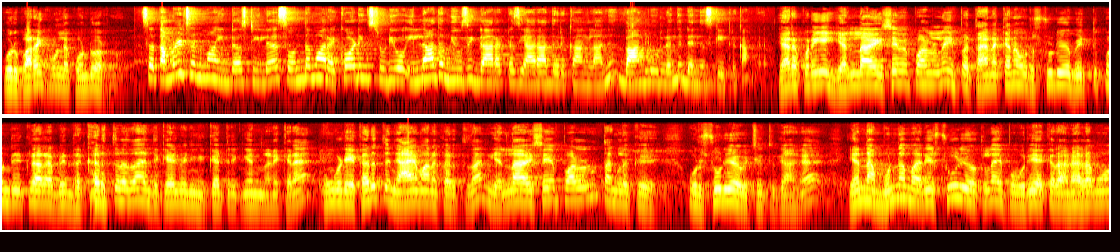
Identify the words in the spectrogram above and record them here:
ஒரு வரைக்குள்ளே கொண்டு வரணும்? சார் தமிழ் சினிமா இண்டஸ்ட்ரியில் சொந்தமாக ரெக்கார்டிங் ஸ்டுடியோ இல்லாத மியூசிக் டைரக்டர்ஸ் யாராவது இருக்காங்களான்னு பெங்களூர்லேருந்து டென்னிஸ் கேட்டிருக்காங்க. ஏறக்குறைய எல்லா இசையமைப்பாளர்களும் இப்போ தனக்கென ஒரு ஸ்டுடியோ வைத்து கொண்டிருக்கிறார் அப்படின்ற கருத்தில் தான் இந்த கேள்வி நீங்கள் கேட்டிருக்கீங்கன்னு நினைக்கிறேன். உங்களுடைய கருத்து நியாயமான கருத்து தான். எல்லா இசையமைப்பாளர்களும் தங்களுக்கு ஒரு ஸ்டுடியோ வச்சுக்கிட்டு இருக்காங்க. ஏன்னா முன்ன மாதிரி ஸ்டூடியோக்கெல்லாம் இப்போ ஒரு ஏக்கரான இடமோ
